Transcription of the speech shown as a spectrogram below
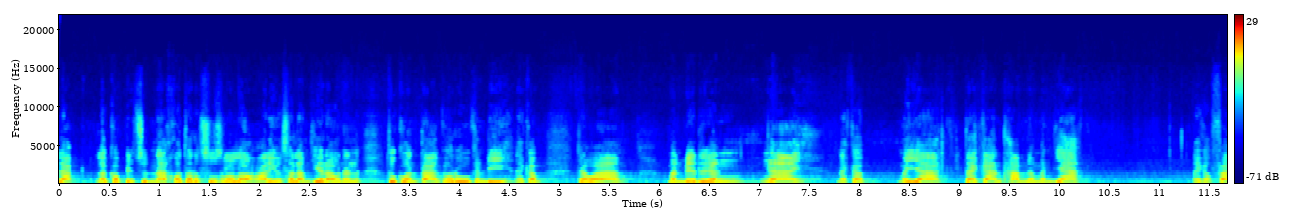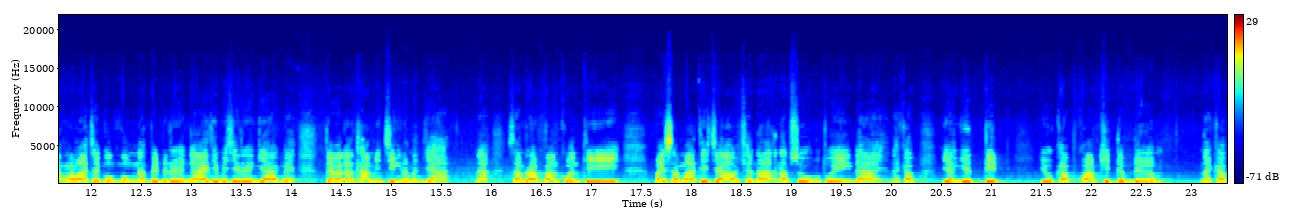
หลัก แล้วก็เป็นสุนนะของตรอซูลสลลฮุอะลัยฮิวะสัลลัมที่เรานั้น ทุกคนต่างก็รู้กันดีนะครับ แต่ว่ามันเป็นเรื่องง่ายนะครับไม่ยากแต่การทำนั้นมันยาก นะครับฟังแล้วอาจจะงงๆนะเป็นเรื่องง่ายที่ไม่ใช่เรื่องยากเลย แต่เวลาทำจริง ๆ แล้วมันยากนะสำหรับบางคนที่ไม่สามารถที่จะเอาชนะนับสูของตัวเองได้นะครับยังยึดติดอยู่กับความคิดเดิมๆนะครับ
